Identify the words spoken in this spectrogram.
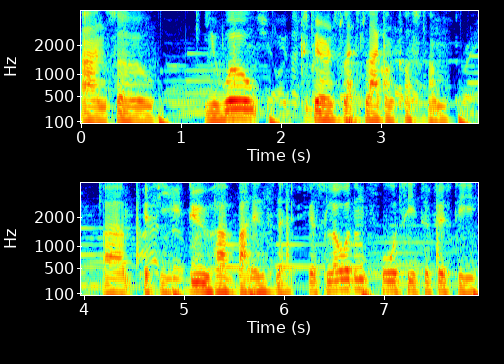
And so you will experience less lag on custom um, if you do have bad internet. If it's lower than 40 to 50,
